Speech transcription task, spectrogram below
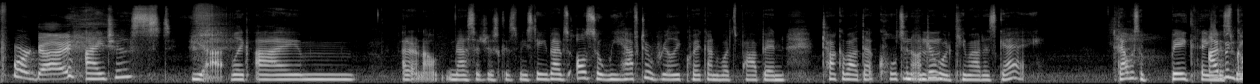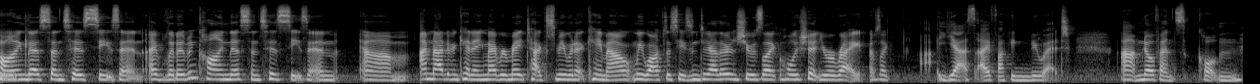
Poor guy. I just yeah, like I'm I don't know. Nessa just gives me stinky vibes. Also, we have to really quick on what's poppin'. Talk about that Colton Underwood came out as gay. That was a big thing. I've this been calling week. this since his season. I've literally been calling this since his season. Um, I'm not even kidding. My roommate texted me when it came out. and We watched the season together, and she was like, "Holy shit, you were right." I was like, "Uh, "Yes, I fucking knew it." Um, no offense, Colton.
